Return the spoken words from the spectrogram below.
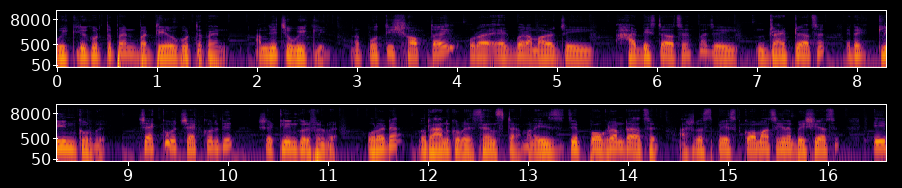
উইকলি করতে পারেন বা ডেও করতে পারেন। আমি দিচ্ছি উইকলি প্রতি সপ্তাহে ওরা একবার আমার যেই হার্ড ডিস্কটা আছে বা যেই ড্রাইভটা আছে, এটাকে ক্লিন করবে। চেক করবে চেক করে দিয়ে সেটা ক্লিন করে ফেলবে। ওরা এটা রান করবে সেন্সটা মানে এই যে প্রোগ্রামটা আছে, আসলে স্পেস কম আছে কিনা বেশি আছে, এই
